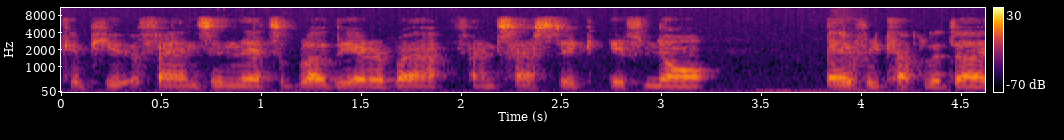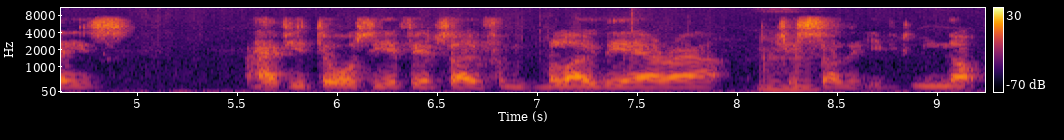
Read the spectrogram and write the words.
computer fans in there to blow the air about, fantastic. If not, every couple of days, have your doors of your vivs open, blow the air out, just so that you're not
